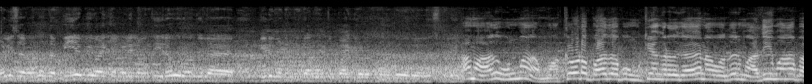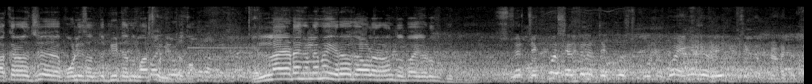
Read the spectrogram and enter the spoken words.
போலீஸார் வந்து இந்த பிஏபி வாய்க்கால் வழியில் வந்து இரவு வந்து ஈடுபட்டிருக்காங்க துப்பாக்கியோட வந்து ஒரு சொல்லி ஆமாம் அது உண்மை. மக்களோட பாதுகாப்பு முக்கியங்கிறதுக்காக நான் வந்து நம்ம அதிகமாக தான் பக்கரை வச்சு போலீஸ் வந்து பீட் வந்து மார்ச் பண்ணிட்டு இருக்கோம். எல்லா இடங்களிலுமே இரவு காவலர்கள் வந்து துப்பாக்கியோட சுற்றிட்டு செக் போஸ்ட் எத்தனை செக் போஸ்ட் போட்டிருக்கோம்? எங்கே வெயிட் செக்அப் நடக்குது?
